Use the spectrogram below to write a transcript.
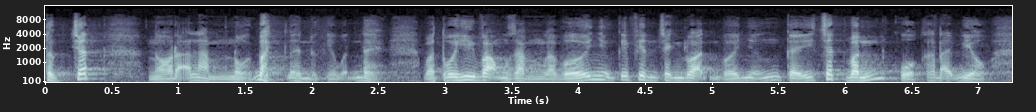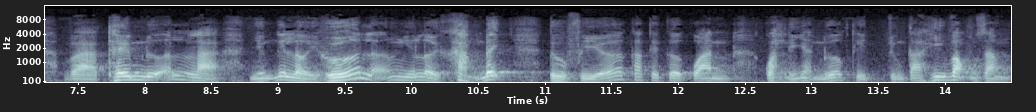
thực chất nó đã làm nổi bật lên được những vấn đề. Và tôi hy vọng rằng là với những cái phiên tranh luận, với những cái chất vấn của các đại biểu và thêm nữa là những cái lời hứa lẫn những lời khẳng định từ phía các cái cơ quan quản lý nhà nước thì chúng ta hy vọng vọng rằng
